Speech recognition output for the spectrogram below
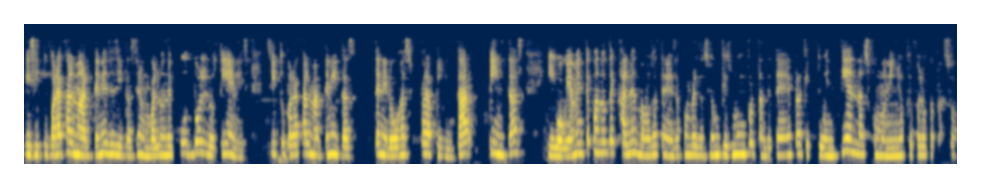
Y si tú para calmarte necesitas tener un balón de fútbol, lo tienes. Si tú para calmarte necesitas tener hojas para pintar, pintas y obviamente cuando te calmes vamos a tener esa conversación que es muy importante tener para que tú entiendas como niño qué fue lo que pasó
